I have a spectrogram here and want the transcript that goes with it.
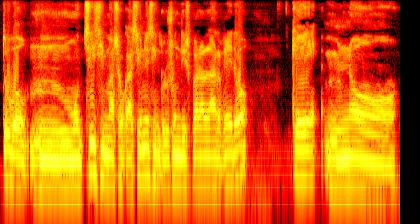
tuvo mm, muchísimas ocasiones, incluso un disparo al larguero que no,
